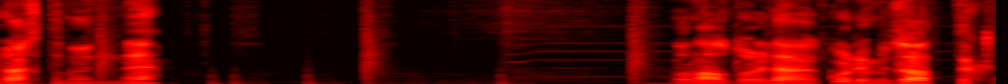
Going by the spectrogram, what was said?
Bıraktım önüne. Ronaldo'yla golümüzü attık.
